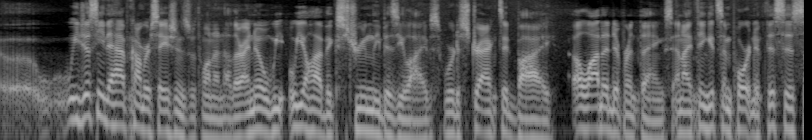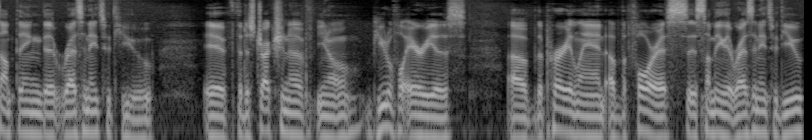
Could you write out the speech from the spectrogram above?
uh, we just need to have conversations with one another. I know we, we all have extremely busy lives. We're distracted by a lot of different things. And I think it's important if this is something that resonates with you, if the destruction of, you know, beautiful areas of the prairie land, of the forests is something that resonates with you,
